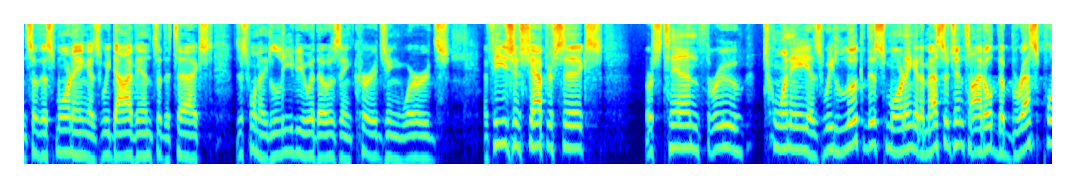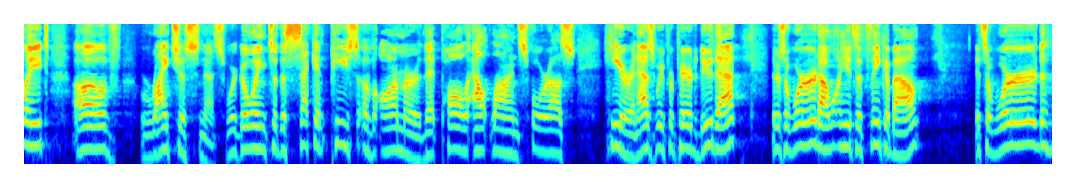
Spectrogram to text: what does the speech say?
And so this morning, as we dive into the text, I just want to leave you with those encouraging words. Ephesians chapter 6, verse 10 through 20, as we look this morning at a message entitled The Breastplate of Righteousness. We're going to the second piece of armor that Paul outlines for us here. And as we prepare to do that, there's a word I want you to think about. It's a word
